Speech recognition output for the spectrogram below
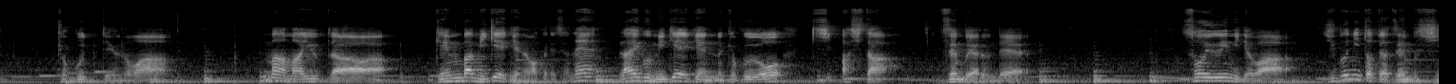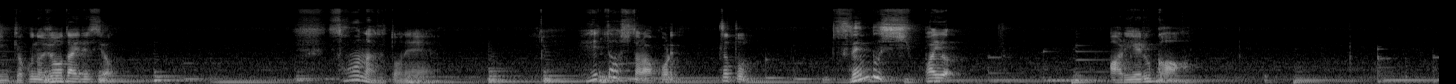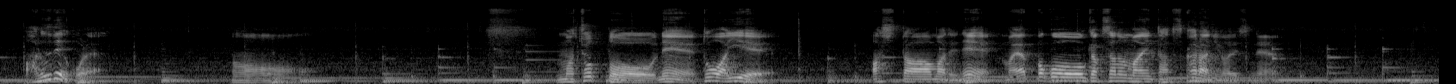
曲っていうのはまあまあ言ったら現場未経験なわけですよね。ライブ未経験の曲を明日全部やるんで。そういう意味では自分にとっては全部新曲の状態ですよ。そうなるとね下手したらこれちょっと全部失敗ありえるか。あるでこれ。うんまあちょっとねとはいえ明日までね、まあ、やっぱこうお客さんの前に立つからにはですね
